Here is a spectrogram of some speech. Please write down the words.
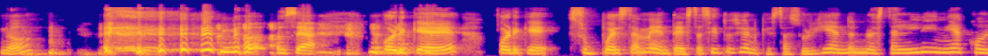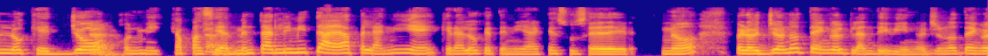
¿no? ¿No? O sea, ¿por qué? Porque supuestamente esta situación que está surgiendo no está en línea con lo que yo, con mi capacidad mental limitada, planeé que era lo que tenía que suceder, ¿no? Pero yo no tengo el plan divino, yo no tengo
